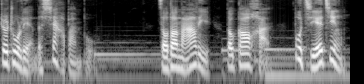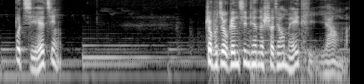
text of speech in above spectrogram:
遮住脸的下半部，走到哪里都高喊“不洁净，不洁净”。这不就跟今天的社交媒体一样吗？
